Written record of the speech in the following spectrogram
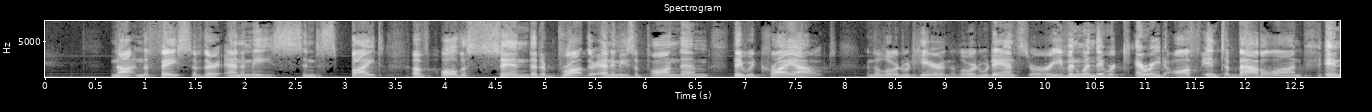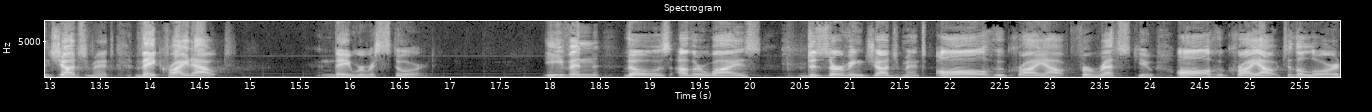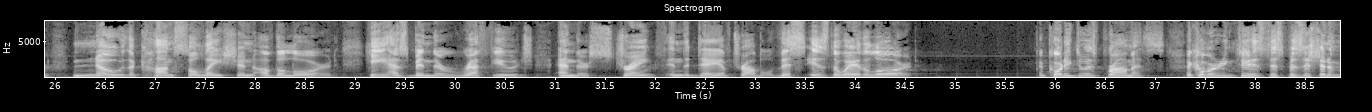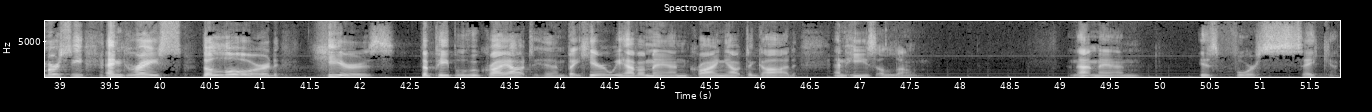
not in the face of their enemies, in despite of all the sin that had brought their enemies upon them, they would cry out. And the Lord would hear, and the Lord would answer. Or even when they were carried off into Babylon in judgment, they cried out, and they were restored even those otherwise deserving judgment, all who cry out for rescue, all who cry out to the Lord, know the consolation of the Lord. He has been their refuge and their strength in the day of trouble. This is the way of the Lord. According to his promise, according to his disposition of mercy and grace, the Lord hears the people who cry out to him. But here we have a man crying out to God, and he's alone. And that man is forsaken.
